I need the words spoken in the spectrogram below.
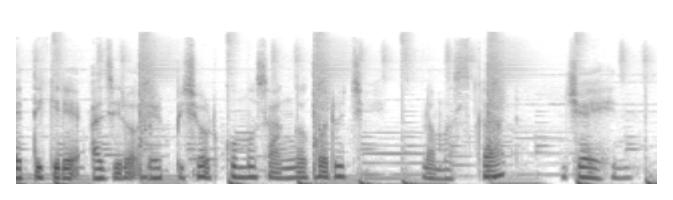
ଏତିକିରେ ଆଜିର ଏପିସୋଡ଼କୁ ମୁଁ ସାଙ୍ଗ କରୁଛି। नमस्कार जय हिंद।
